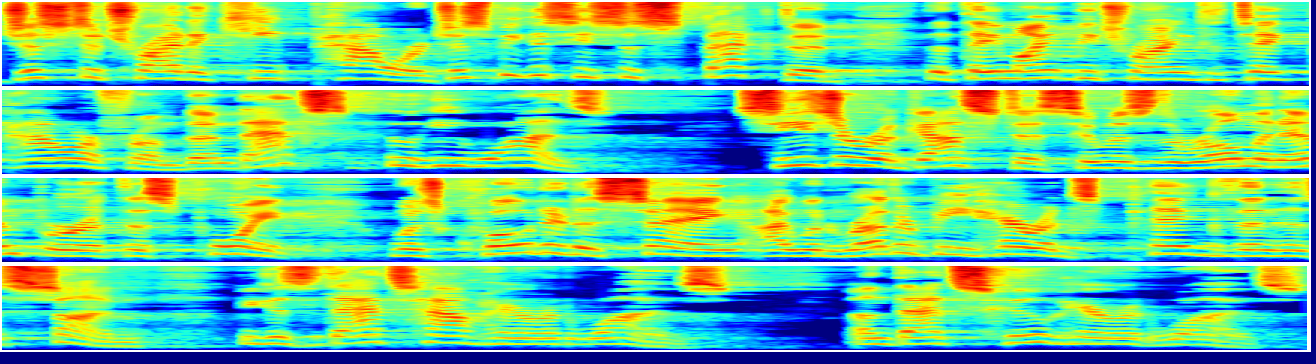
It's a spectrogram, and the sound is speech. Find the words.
just to try to keep power, just because he suspected that they might be trying to take power from them. That's who he was. Caesar Augustus, who was the Roman emperor at this point, was quoted as saying, I would rather be Herod's pig than his son, because that's how Herod was. And that's who Herod was.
